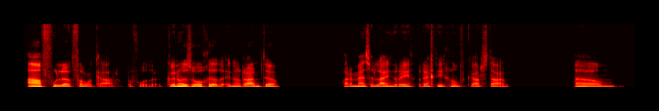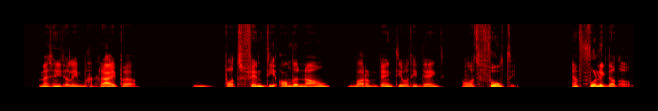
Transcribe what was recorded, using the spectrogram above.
aanvoelen van elkaar bevorderen. Kunnen we zorgen dat we in een ruimte waar mensen lijnrecht recht tegenover elkaar staan, ehm, mensen niet alleen begrijpen wat vindt die ander nou, waarom denkt hij wat hij denkt, maar wat voelt hij? En voel ik dat ook?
